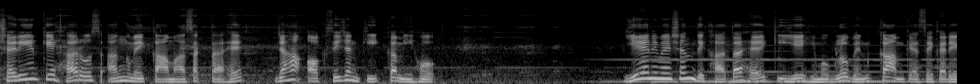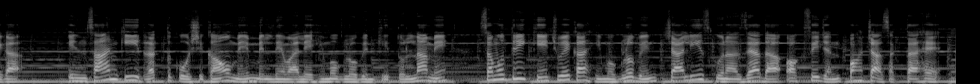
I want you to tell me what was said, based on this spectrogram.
शरीर के हर उस अंग में काम आ सकता है, जहाँ ऑक्सीजन की कमी हो। ये एनिमेशन दिखाता है कि ये हीमोग्लोबिन काम कैसे करेगा। इंसान की रक्त कोशिकाओं में मिलने वाले हीमोग्लोबिन की तुलना में समुद्री केंचुए का हीमोग्लोबिन 40 गुना ज़्यादा ऑक्सीजन पहुँचा सकता है।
